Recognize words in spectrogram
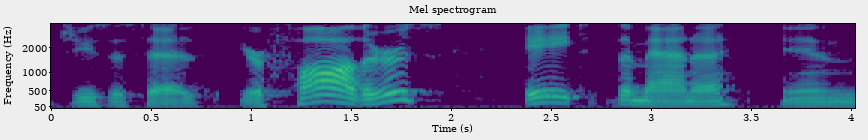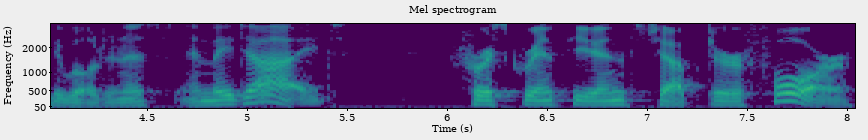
Jesus says, Your fathers ate the manna in the wilderness and they died. 1 Corinthians chapter 4.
